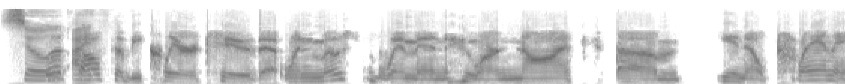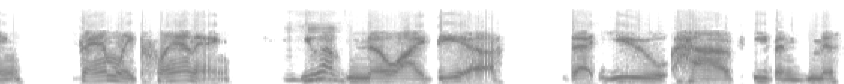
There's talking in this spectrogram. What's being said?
So Let's I also be clear too that when most women who are not, um, you know, planning family planning, you Mhm. have no idea that you have even missed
